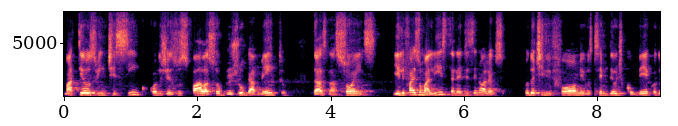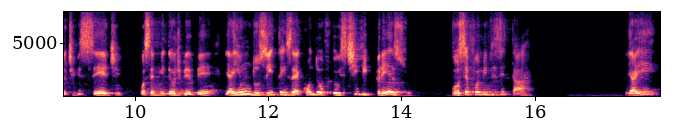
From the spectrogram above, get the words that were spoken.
Mateus 25, quando Jesus fala sobre o julgamento das nações, e ele faz uma lista, né, dizendo: olha, quando eu tive fome, você me deu de comer, quando eu tive sede, você me deu de beber. E aí um dos itens é: quando eu, eu estive preso, você foi me visitar. E aí,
